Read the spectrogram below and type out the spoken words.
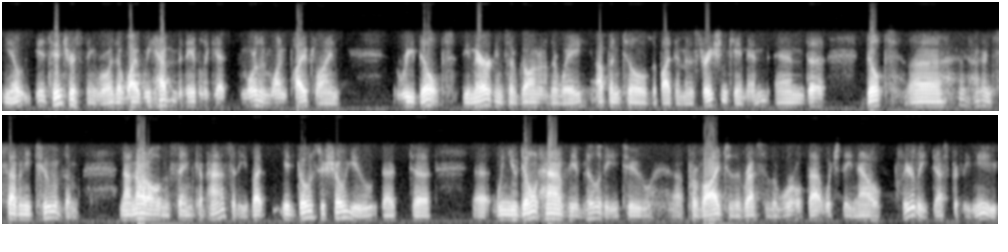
you know, it's interesting, Roy, that why we haven't been able to get more than one pipeline rebuilt. The Americans have gone their way up until the Biden administration came in, and uh, built uh, 172 of them. Now, not all in the same capacity, but it goes to show you that uh, uh, when you don't have the ability to uh, provide to the rest of the world that which they now clearly desperately need,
